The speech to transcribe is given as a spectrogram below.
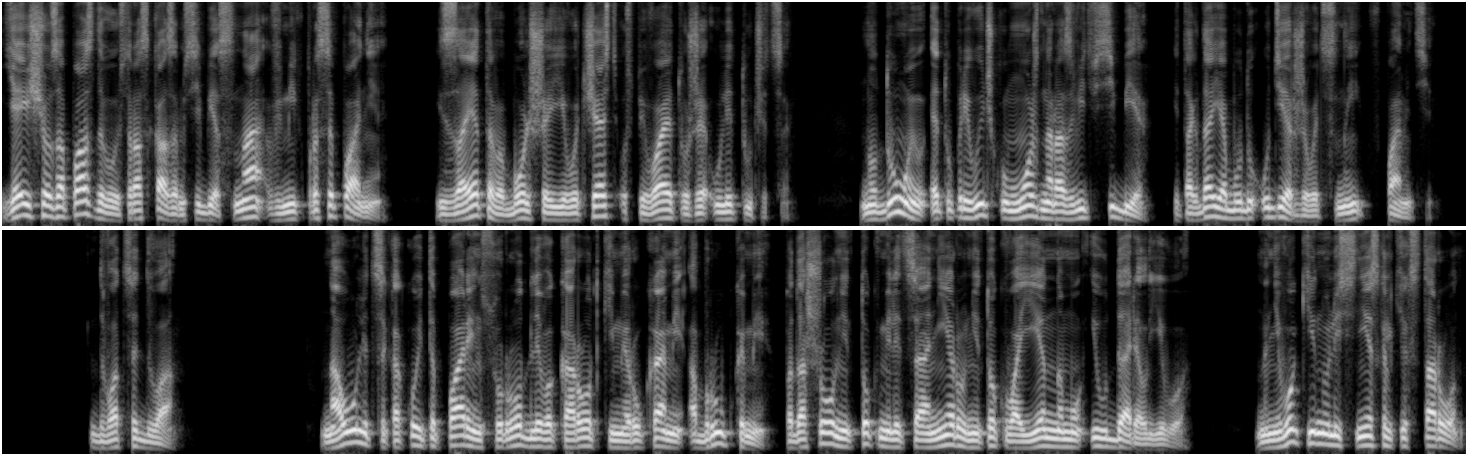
я еще запаздываю с рассказом себе сна в миг просыпания. Из-за этого большая его часть успевает уже улетучиться. Но думаю, эту привычку можно развить в себе, и тогда я буду удерживать сны в памяти. 22. На улице какой-то парень с уродливо короткими руками-обрубками подошел не то к милиционеру, не то к военному и ударил его. На него кинулись с нескольких сторон.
